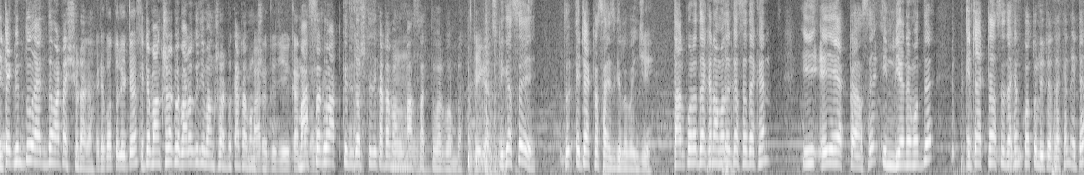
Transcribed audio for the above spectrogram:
এটা কিন্তু একদম আঠাশশো টাকা। এটা কত লিটার এটা মাংস রাখলে বারো কেজি মাংস রাখবে কাটা মাংস। 12 কেজি মাছ রাখলে আট কেজি দশ কেজি কাটা মাছ রাখতে পারব আমরা। ঠিক আছে। ঠিক আছে? তো এটা একটা সাইজ গেল ভাই। জি। তারপরে দেখেন আমাদের কাছে দেখেন এই একটা আছে ইন্ডিয়ানের মধ্যে। এটা একটা আছে দেখেন কত লিটার দেখেন এটা?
